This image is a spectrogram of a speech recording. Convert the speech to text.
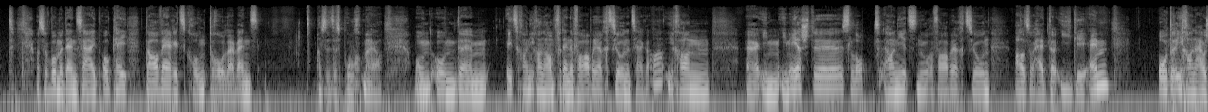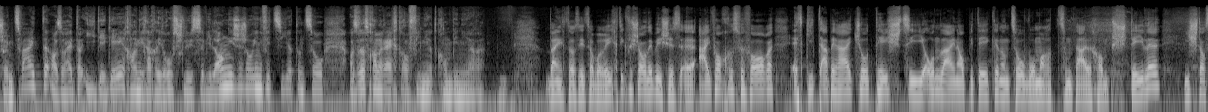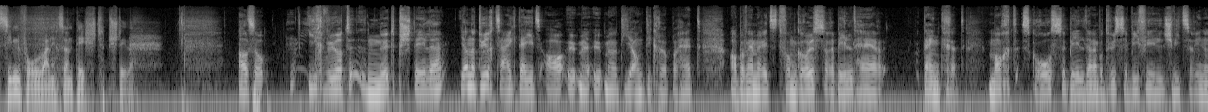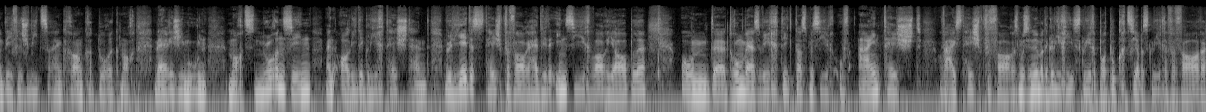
Also wo man dann sagt, okay, da wäre jetzt Kontrolle, wenn's also das braucht man ja. Und, und ähm, jetzt kann ich anhand von diesen Farbreaktionen sagen, ah, ich kann äh, im, Im ersten Slot habe ich jetzt nur eine Farbreaktion, also hat er IgM. Oder ich habe auch schon im zweiten, also hat er IgG, kann ich ein bisschen daraus schliessen, wie lange ist er schon infiziert und so. Also das kann man recht raffiniert kombinieren. Wenn ich das jetzt aber richtig verstanden habe, ist es ein einfaches Verfahren. Es gibt auch bereits schon Tests in Online-Apotheken und so, wo man zum Teil kann bestellen kann. Ist das sinnvoll, wenn ich so einen Test bestelle? Also ich würde nicht bestellen. Ja, natürlich zeigt er jetzt an, ob man, ob man die Antikörper hat. Aber wenn man jetzt vom größeren Bild her denkt, macht das grosse Bild, wenn man wissen wie viele Schweizerinnen und wie viele Schweizer haben Krankheit durchgemacht, wer ist immun, macht es nur einen Sinn, wenn alle den gleichen Test haben. Weil jedes Testverfahren hat wieder in sich Variablen und äh, darum wäre es wichtig, dass man sich auf ein Test, auf ein Testverfahren, es muss ja nicht mehr gleiche, das gleiche Produkt sein, aber das gleiche Verfahren,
